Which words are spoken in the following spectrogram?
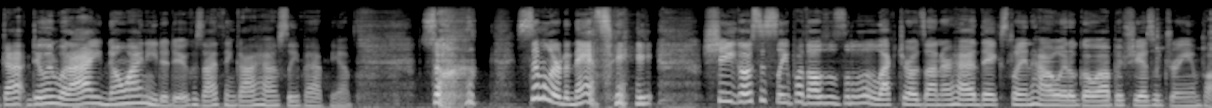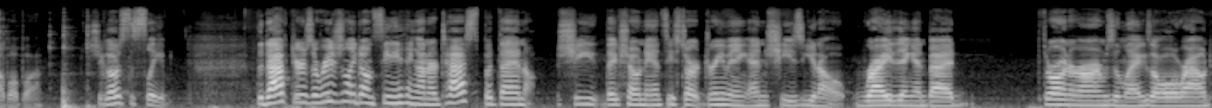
got doing what I know I need to do because I think I have sleep apnea. So, similar to Nancy, she goes to sleep with all those little electrodes on her head. They explain how it'll go up if she has a dream, blah, blah, blah. She goes to sleep. The doctors originally don't see anything on her test, but then she they show Nancy start dreaming and she's, you know, writhing in bed, throwing her arms and legs all around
